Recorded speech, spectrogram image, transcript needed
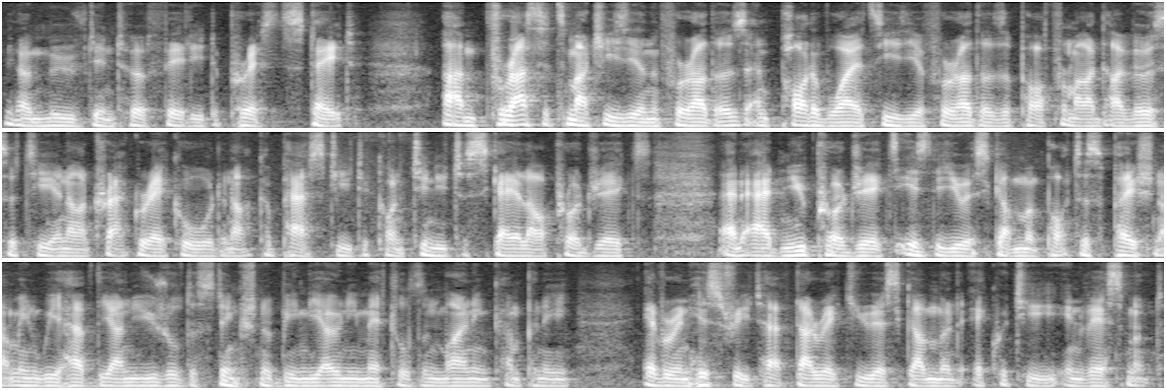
you know, moved into a fairly depressed state. Um, for us, it's much easier than for others, and part of why it's easier for others, apart from our diversity and our track record and our capacity to continue to scale our projects and add new projects, is the US government participation. I mean, we have the unusual distinction of being the only metals and mining company ever in history to have direct US government equity investment.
